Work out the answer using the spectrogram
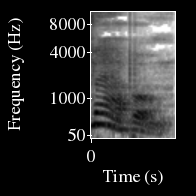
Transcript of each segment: Werbung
